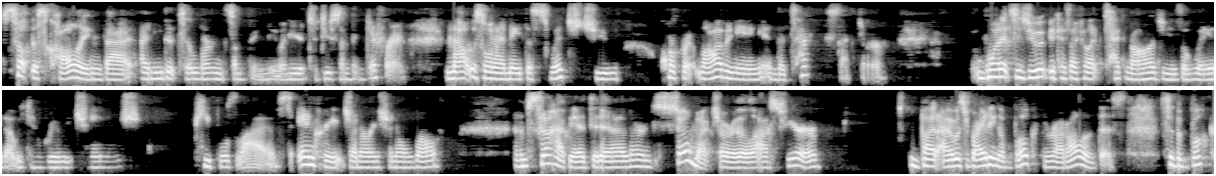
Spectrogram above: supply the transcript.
just felt this calling that I needed to learn something new. I needed to do something different. And that was when I made the switch to corporate lobbying in the tech sector. Wanted to do it because I feel like technology is a way that we can really change people's lives and create generational wealth. And I'm so happy I did it. I learned so much over the last year. But I was writing a book throughout all of this. So the book,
